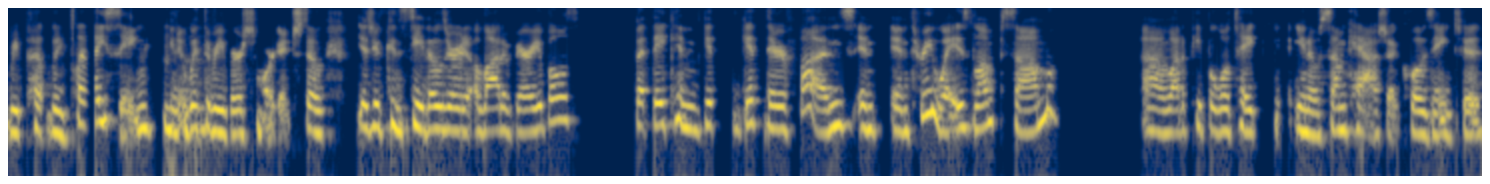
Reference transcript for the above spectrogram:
rep- replacing, you know, mm-hmm. with the reverse mortgage. So as you can see, those are a lot of variables, but they can get get their funds in in three ways: lump sum. Uh, a lot of people will take, you know, some cash at closing to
